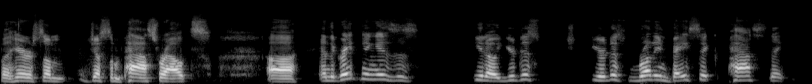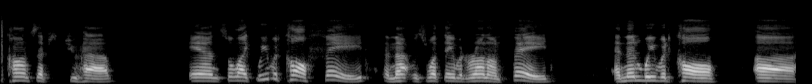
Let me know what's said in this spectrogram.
But here are some just some pass routes, uh, and the great thing is is you know you're just you're just running basic pass concepts that you have, and so like we would call fade, and that was what they would run on fade, and then we would call uh,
